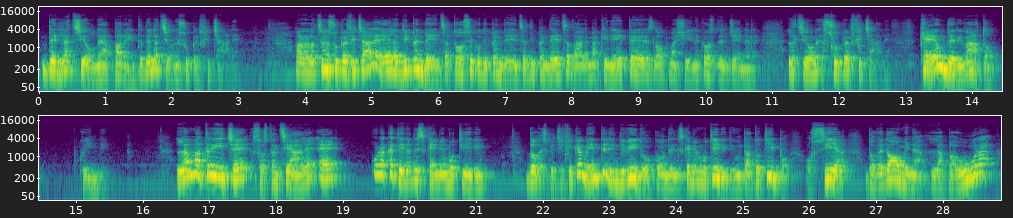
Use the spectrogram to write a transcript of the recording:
dell'azione apparente, dell'azione superficiale. Allora, l'azione superficiale è la dipendenza, tossicodipendenza, dipendenza dalle macchinette, slot machine, cose del genere. L'azione superficiale, che è un derivato, quindi. La matrice sostanziale è una catena di schemi emotivi dove specificamente l'individuo con degli schemi emotivi di un dato tipo, ossia dove domina la paura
